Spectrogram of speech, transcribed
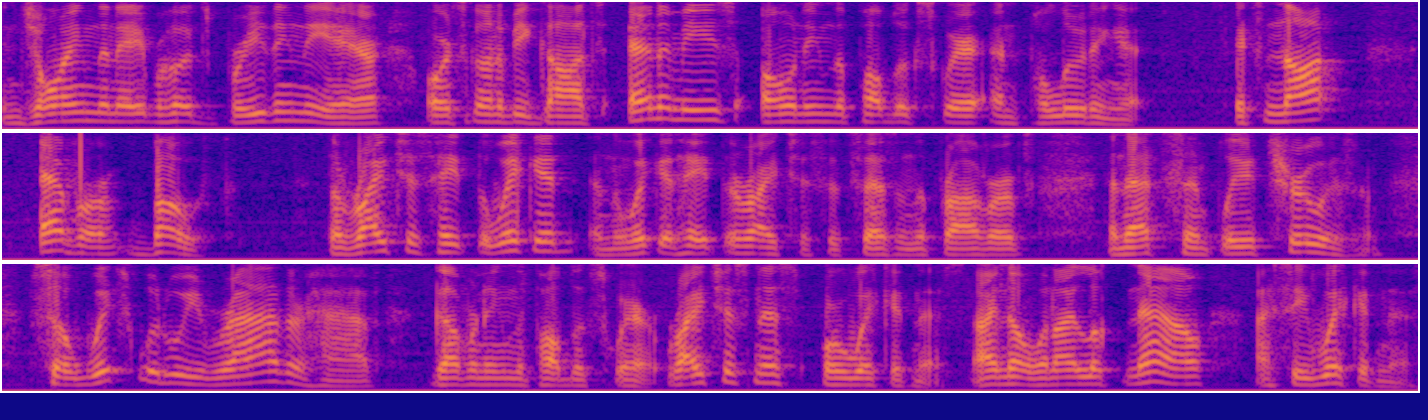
enjoying the neighborhoods, breathing the air, or it's going to be God's enemies owning the public square and polluting it. It's not ever both. The righteous hate the wicked, and the wicked hate the righteous, it says in the Proverbs, and that's simply a truism. So, which would we rather have governing the public square, righteousness or wickedness? I know when I look now, I see wickedness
